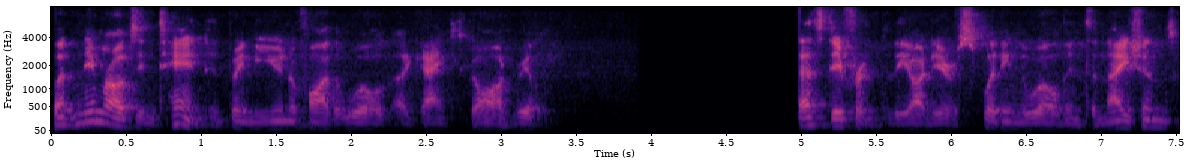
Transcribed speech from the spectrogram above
But Nimrod's intent had been to unify the world against God, really. That's different to the idea of splitting the world into nations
